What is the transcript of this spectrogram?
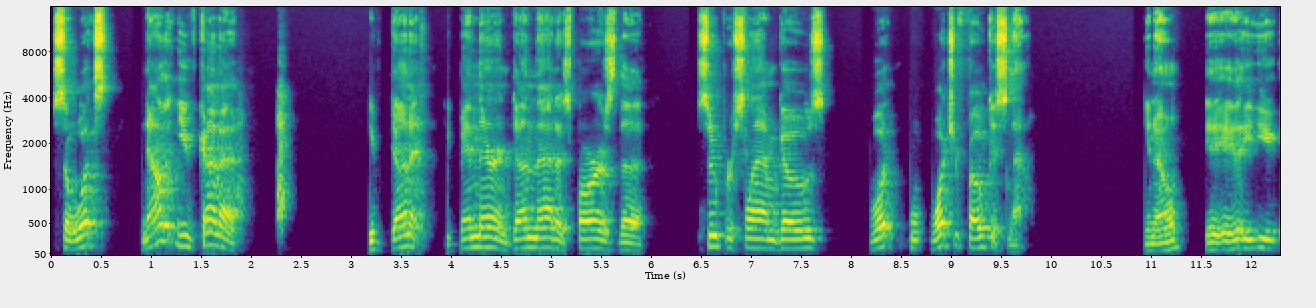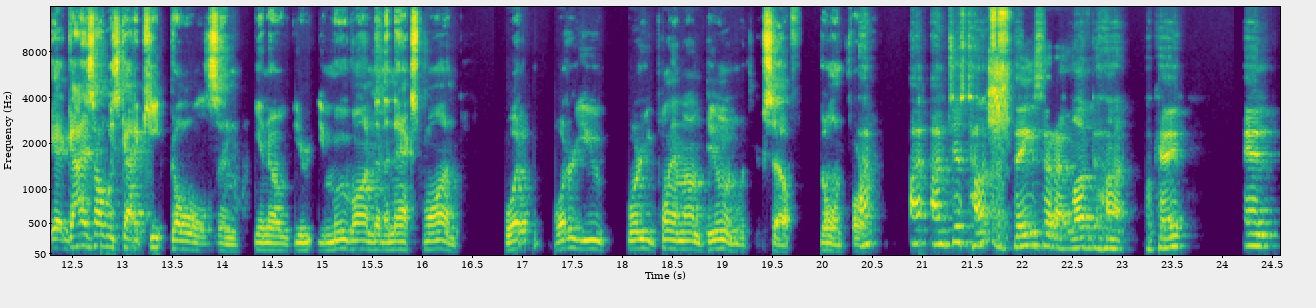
so what's now that you've kind of you've done it, you've been there and done that as far as the super slam goes. What what's your focus now? You know, you, you, guys always got to keep goals, and you know you you move on to the next one. What what are you what are you planning on doing with yourself going forward? I, I'm just hunting things that I love to hunt. Okay. And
